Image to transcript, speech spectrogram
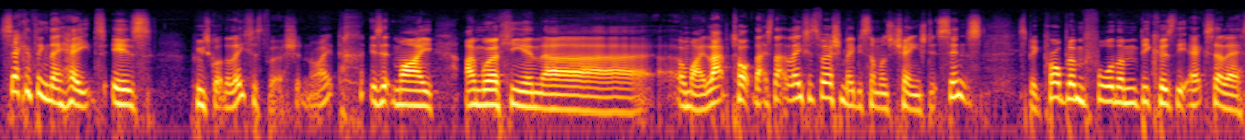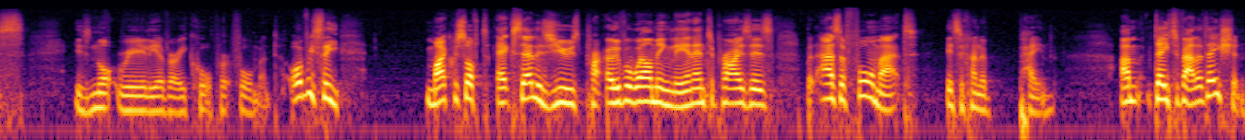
Second thing they hate is who's got the latest version, right? is it my, I'm working in, uh, on my laptop, that's that latest version? Maybe someone's changed it since. It's a big problem for them because the XLS is not really a very corporate format. Obviously, Microsoft Excel is used overwhelmingly in enterprises, but as a format, it's a kind of pain. Um, data validation.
